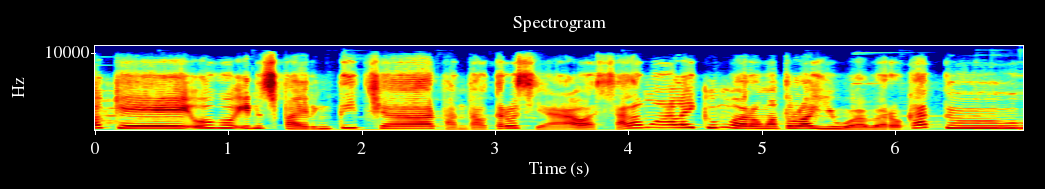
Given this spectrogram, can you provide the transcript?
Oke, okay, Ugu Inspiring Teacher Pantau terus ya Wassalamualaikum warahmatullahi wabarakatuh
